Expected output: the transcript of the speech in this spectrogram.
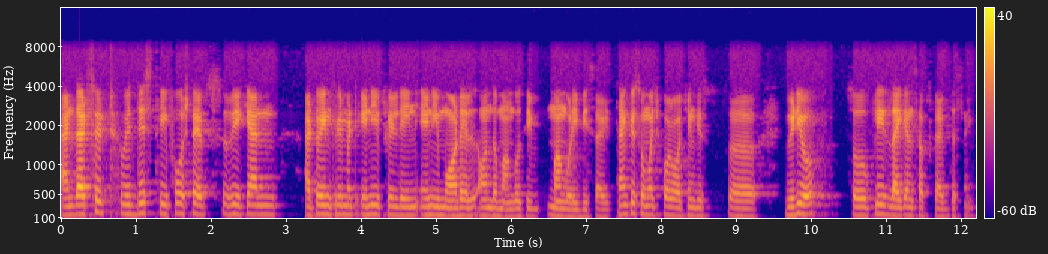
and that's it. With these three four steps we can to increment any field in any model on the MongoDB, MongoDB side. Thank you so much for watching this uh, video. So please like and subscribe the same.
